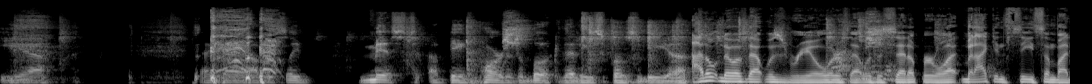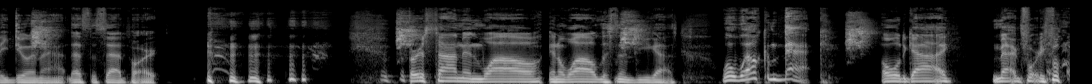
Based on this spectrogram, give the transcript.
Yeah. That guy obviously missed a big part of the book that he's supposed to be. Uh, I don't know if that was real or if that was a setup or what, but I can see somebody doing that. That's the sad part. First time in while in a while listening to you guys. Well, welcome back, old guy, Mag forty four.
